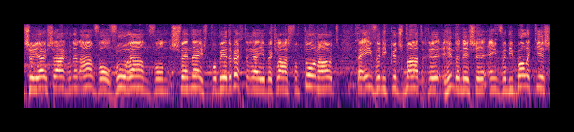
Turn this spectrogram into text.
Zojuist zagen we een aanval vooraan van Sven Nijs. Probeerde weg te rijden bij Klaas van Toornhout. Bij een van die kunstmatige hindernissen. Een van die balkjes.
